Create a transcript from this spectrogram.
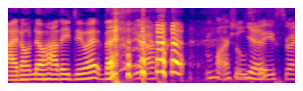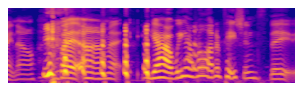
I don't know how they do it, but yeah marshall's Yes. face right now but um yeah we have a lot of patients that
